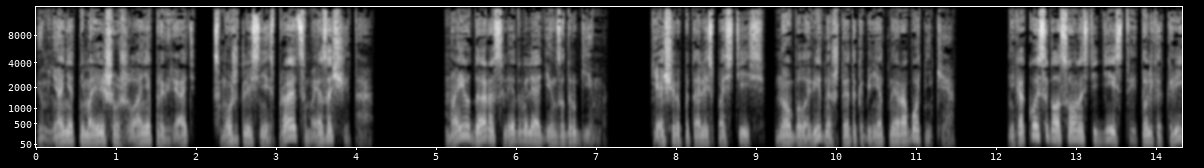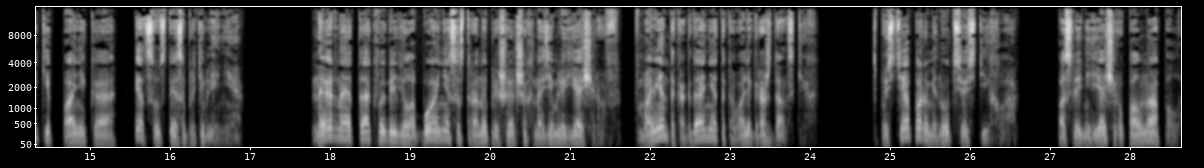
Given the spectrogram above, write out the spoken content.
и у меня нет ни малейшего желания проверять, сможет ли с ней справиться моя защита. Мои удары следовали один за другим. Ящеры пытались спастись, но было видно, что это кабинетные работники. Никакой согласованности действий, только крики, паника и отсутствие сопротивления. Наверное, так выглядела бойня со стороны пришедших на землю ящеров в моменты, когда они атаковали гражданских. Спустя пару минут все стихло. Последний ящер упал на пол,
